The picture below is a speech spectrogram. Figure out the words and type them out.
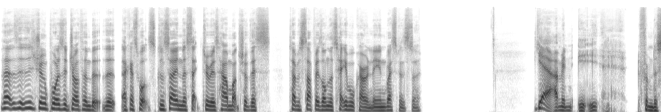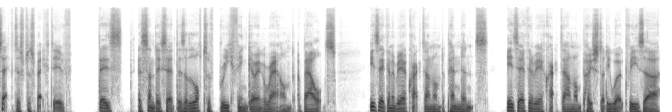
that the interesting report is, Jonathan, that, that I guess what's concerning the sector is how much of this type of stuff is on the table currently in Westminster. Yeah, I mean, it, it, from the sector's perspective, there's, as Sunday said, there's a lot of briefing going around about is there going to be a crackdown on dependents? Is there going to be a crackdown on post study work visa?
